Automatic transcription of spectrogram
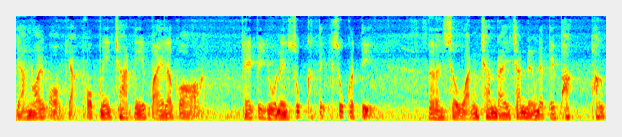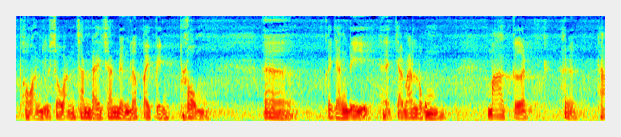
อย่างน้อยออกจากภพนี้ชาตินี้ไปแล้วก็ให้ไปอยู่ในสุขติสุขติสวรรค์ชั้นใดชั้นหนึ่งได้ไปพักพักผ่อนอยู่สวรรค์ชั้นใดชั้นหนึ่งแล้วไปเป็นพรหมก็ยังดี จากนั้นลงมาเกิดถ้า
